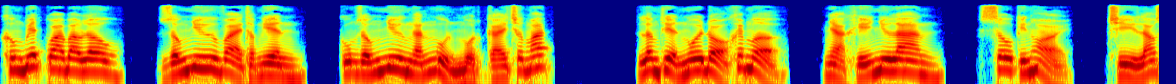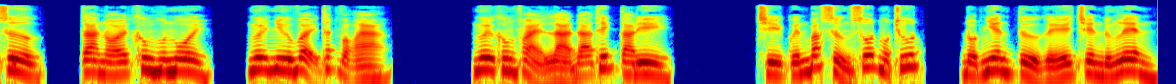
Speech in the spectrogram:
Không biết qua bao lâu, giống như vài thập niên, cũng giống như ngắn ngủn một cái trước mắt. Lâm Thiện môi đỏ khép mở, nhà khí như lan, sâu kín hỏi, chỉ lão sư, ta nói không hôn môi, ngươi như vậy thất vọng à? Ngươi không phải là đã thích ta đi. Chỉ quyến bác sửng sốt một chút, đột nhiên từ ghế trên đứng lên.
